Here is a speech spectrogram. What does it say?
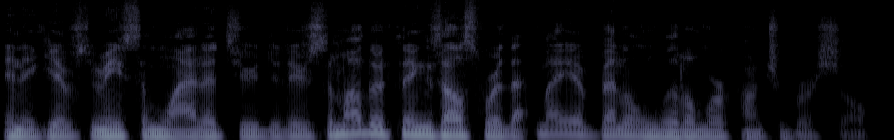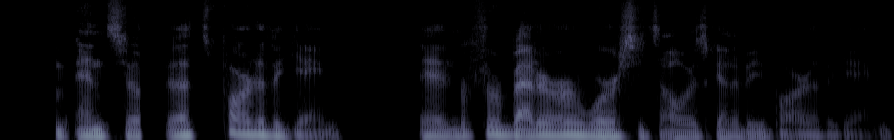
And it gives me some latitude to do some other things elsewhere that may have been a little more controversial. And so that's part of the game. And for better or worse, it's always going to be part of the game.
